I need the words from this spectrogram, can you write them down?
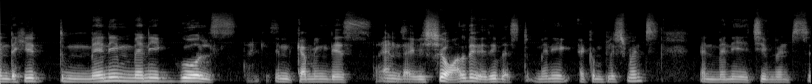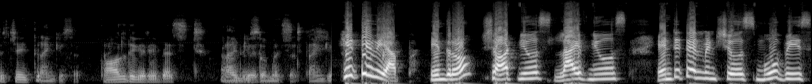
and hit many many goals in coming days. And I wish you all the very best. Many accomplishments and many achievements Chaitu thank you sir all the very best. Thank you so much sir thank you Hit TV app. ఇందులో short news live news entertainment shows movies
